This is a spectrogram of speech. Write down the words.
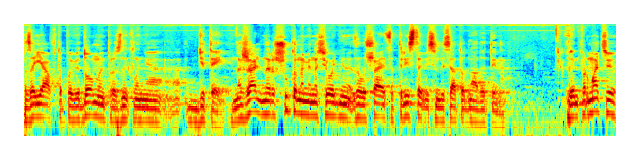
заяв та повідомлень про зникнення е, дітей. На жаль, нерозшуканими на сьогодні залишається 381 дитина. За інформацією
